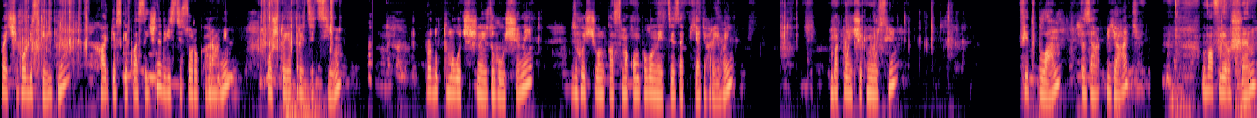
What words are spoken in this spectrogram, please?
Печиво бісквітне, харківське класичне 240 грамів, коштує 37. Продукт молочний згущений. Згущенка з смаком полуниці за 5 гривень. Батончик мюслі. Фітплан за 5. Вафлі Рошен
